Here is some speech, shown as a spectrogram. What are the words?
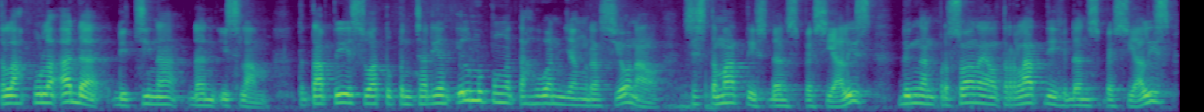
telah pula ada di Cina dan Islam, tetapi suatu pencarian ilmu pengetahuan yang rasional, sistematis, dan spesialis dengan personel terlatih dan spesialis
